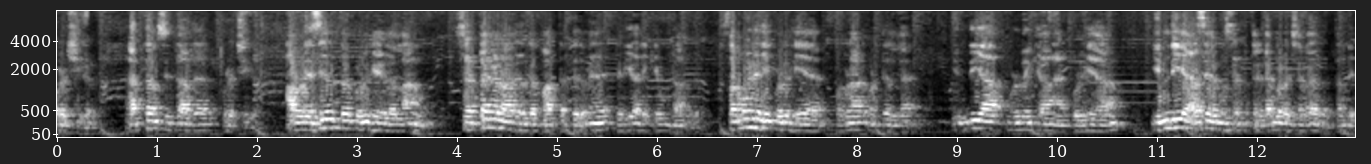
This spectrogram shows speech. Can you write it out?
புரட்சிகள் ரத்தம் சிந்தாத புரட்சிகள். அவருடைய சீர்த்த கொள்கைகள் எல்லாம் சட்டங்களாக இருக்க பார்த்த பெருமை பெரியாருக்கு உண்டானது. சமூக நீதி கொள்கையை தமிழ்நாடு மட்டும் இல்ல இந்தியா முழுமைக்கான கொள்கையா இந்திய அரசியலமைப்பு சட்டத்தில் இடம்பெற தந்தை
